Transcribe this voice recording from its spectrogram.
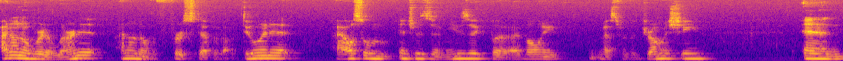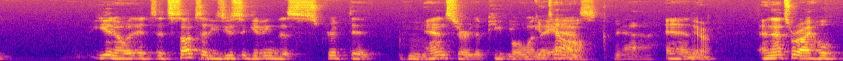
I don't know where to learn it. I don't know the first step about doing it. I also am interested in music, but I've only messed with a drum machine. And you know, it it sucks that he's used to giving this scripted Hmm. answer to people You when can they tell. ask. Yeah. And Yeah. and that's where I hope,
